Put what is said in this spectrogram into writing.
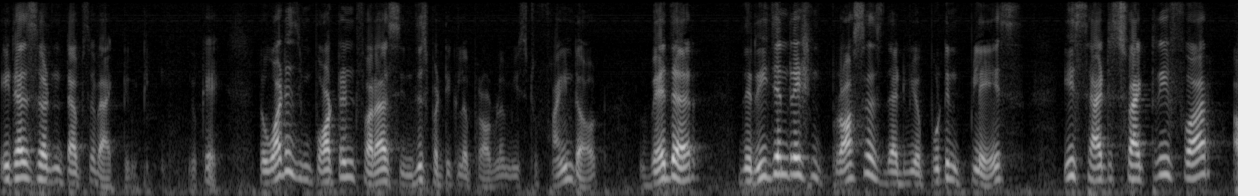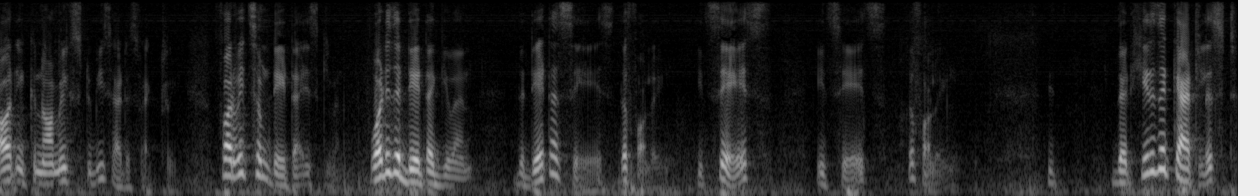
it has certain types of activity. Okay. Now, what is important for us in this particular problem is to find out whether the regeneration process that we have put in place is satisfactory for our economics to be satisfactory for which some data is given. What is the data given? The data says the following. It says it says the following that here is a catalyst,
